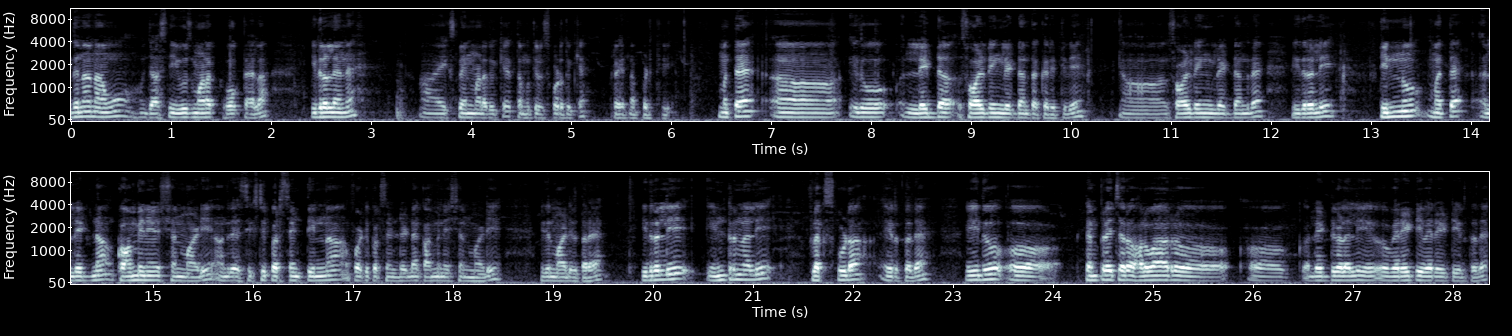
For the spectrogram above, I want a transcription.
ಇದನ್ನ ನಾವು ಜಾಸ್ತಿ ಯೂಸ್ ಮಾಡೋಕ್ಕೆ ಹೋಗ್ತಾ ಇಲ್ಲ. ಇದರಲ್ಲೇ ಎಕ್ಸ್ಪ್ಲೈನ್ ಮಾಡೋದಕ್ಕೆ ತಮಗೆ ತಿಳಿಸ್ಕೊಡೋದಕ್ಕೆ ಪ್ರಯತ್ನ ಪಡ್ತೀವಿ. ಮತ್ತೆ ಇದು ಲೆಡ್ ಸಾಲ್ಡ್ರಿಂಗ್ ಲೆಡ್ ಅಂತ ಕರಿತೀವಿ. ಸಾಲ್ಡ್ರಿಂಗ್ ಲೆಡ್ ಅಂದ್ರೆ ಇದರಲ್ಲಿ ಟಿನ್ನು ಮತ್ತೆ ಲೆಡ್ನ ಕಾಂಬಿನೇಷನ್ ಮಾಡಿ, ಅಂದ್ರೆ ಸಿಕ್ಸ್ಟಿ ಪರ್ಸೆಂಟ್ ಟಿನ್ನ ಫೋರ್ಟಿ ಪರ್ಸೆಂಟ್ ಲೆಡ್ನ ಕಾಂಬಿನೇಷನ್ ಮಾಡಿ ಇದನ್ನ ಮಾಡಿರ್ತಾರೆ. ಇದರಲ್ಲಿ ಇಂಟರ್ನಲ್ಲಿ ಫ್ಲಕ್ಸ್ ಕೂಡ ಇರ್ತದೆ. ಇದು ಟೆಂಪ್ರೇಚರ್ ಹಲವಾರು ಲೆಡ್ಗಳಲ್ಲಿ ವೆರೈಟಿ ವೆರೈಟಿ ಇರ್ತದೆ.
